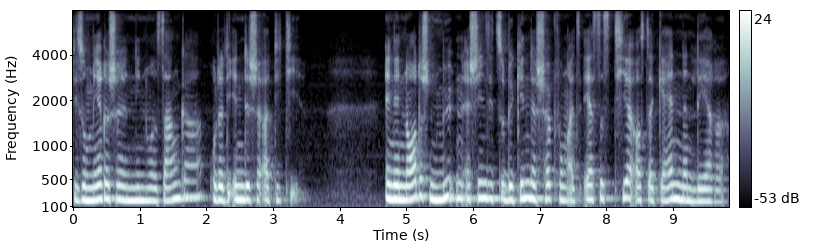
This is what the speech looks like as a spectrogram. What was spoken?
die sumerische Ninhursanga oder die indische Aditi. In den nordischen Mythen erschien sie zu Beginn der Schöpfung als erstes Tier aus der gähnenden Leere.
